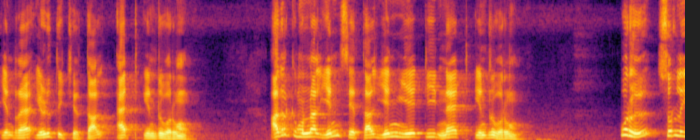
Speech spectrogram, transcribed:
என்ற எழுத்தை சேர்த்தால் அட் என்று வரும். அதற்கு முன்னால் என் சேர்த்தால் என்ஏடி நேட் என்று வரும். ஒரு சொல்லை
